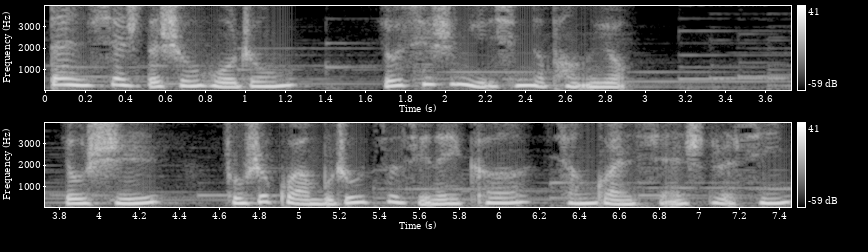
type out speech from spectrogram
但现实的生活中，尤其是女性的朋友，有时总是管不住自己那颗想管闲事的心，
